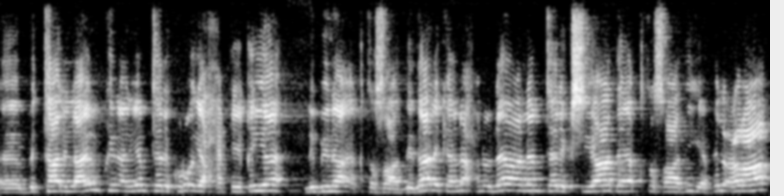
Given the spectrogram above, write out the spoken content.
آه، بالتالي لا يمكن أن يمتلك رؤية حقيقية لبناء اقتصاد، لذلك نحن لا نمتلك سيادة اقتصادية في العراق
